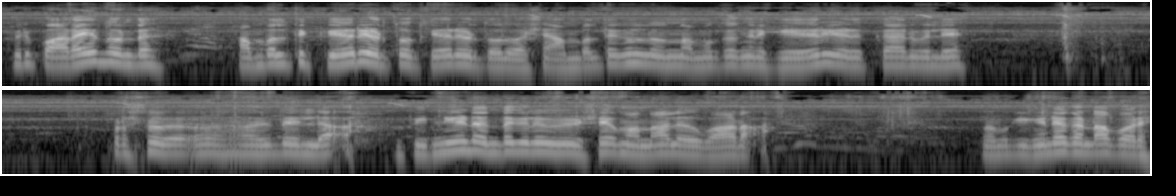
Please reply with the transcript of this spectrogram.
ഇവർ പറയുന്നുണ്ട് അമ്പലത്തിൽ കയറി എടുത്തോ കയറി എടുത്തോ പക്ഷേ അമ്പലത്തിൽ നിന്നും നമുക്കങ്ങനെ കയറി എടുക്കാൻ വലിയ പ്രശ്നം ഇതില്ല. പിന്നീട് എന്തെങ്കിലും വിഷയം വന്നാൽ പാടാം. നമുക്കിങ്ങനെ കണ്ടാൽ പോരെ.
